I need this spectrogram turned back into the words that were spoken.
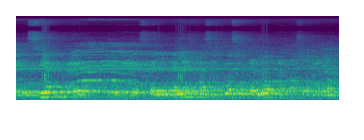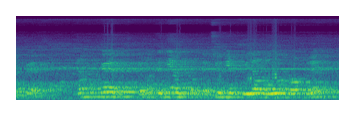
eh, siempre eh, este, el, énfasis fue sobre el hombre, no sobre la mujer. Una mujer que no tenía la protección y el cuidado de un hombre,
